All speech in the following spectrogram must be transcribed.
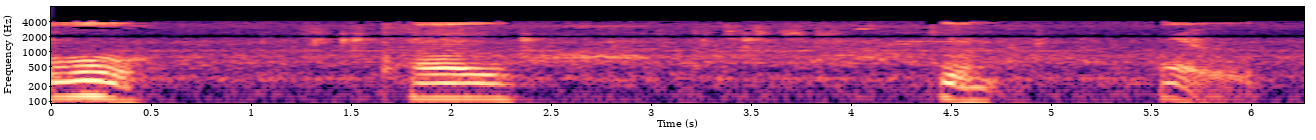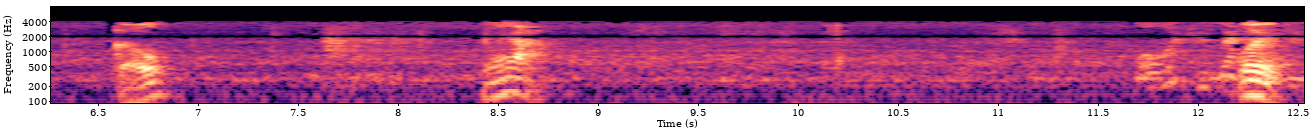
O K. There we go. Yeah. Wait.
